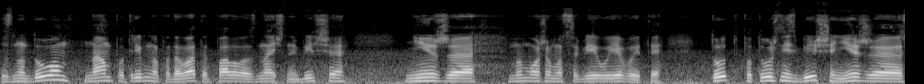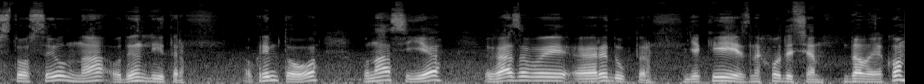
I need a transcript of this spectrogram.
з надувом, нам потрібно подавати паливо значно більше, ніж е, ми можемо собі уявити. Тут потужність більше, ніж е, 100 сил на 1 літр. Окрім того, у нас є газовий е, редуктор, який знаходиться далеко.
